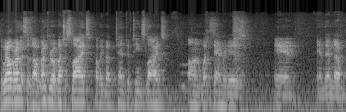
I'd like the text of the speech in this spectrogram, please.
the way I'll run this is I'll run through a bunch of slides, probably about 10, 15 slides on what Xamarin is, and and then um,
